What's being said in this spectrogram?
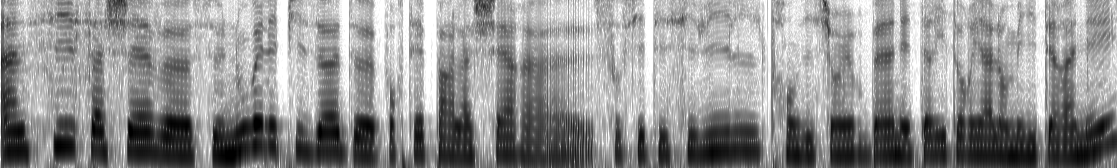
ainsi s'achève euh, ce nouvel épisode euh, porté par la chaire euh, Société civile, transition urbaine et territoriale en Méditerranée.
